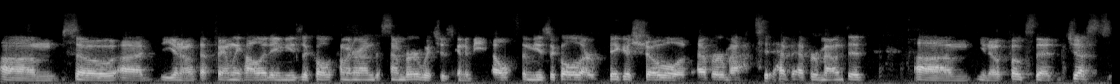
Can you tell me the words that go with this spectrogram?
Um, so, uh, you know, the family holiday musical coming around December, which is going to be Elf the musical, our biggest show we'll have ever mounted. Have ever mounted. Um, you know, folks that just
